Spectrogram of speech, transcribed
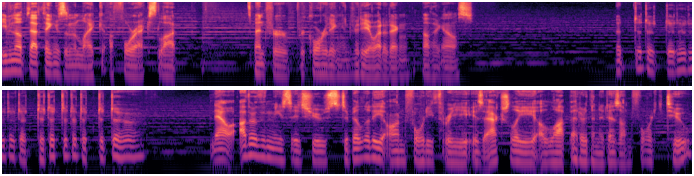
Even though that thing is in like a 4x slot. It's meant for recording and video editing, nothing else. Now, other than these issues, stability on 43 is actually a lot better than it is on 42,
